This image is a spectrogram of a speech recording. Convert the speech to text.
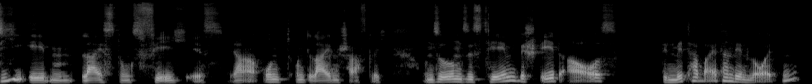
die eben leistungsfähig ist, ja, und, und leidenschaftlich. Und so ein System besteht aus den Mitarbeitern, den Leuten,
